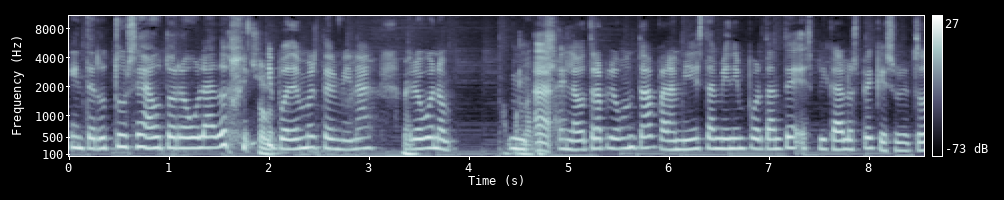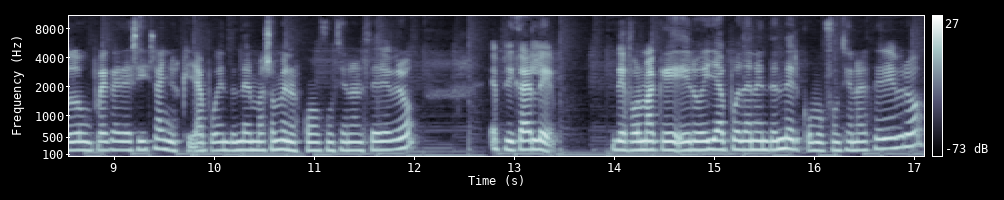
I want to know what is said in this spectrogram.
interruptor se ha autorregulado Solo. y podemos terminar. Ven. Pero bueno, A mm, ah, en la otra pregunta, para mí es también importante explicar a los peques, sobre todo un peque de 6 años que ya puede entender más o menos cómo funciona el cerebro, explicarle de forma que él o ella puedan entender cómo funciona el cerebro,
